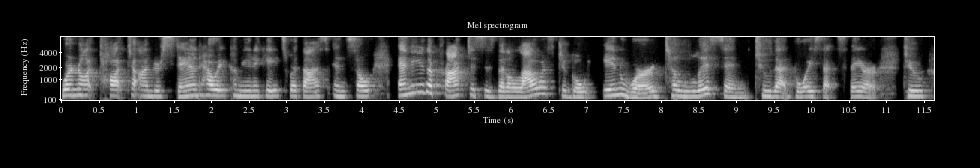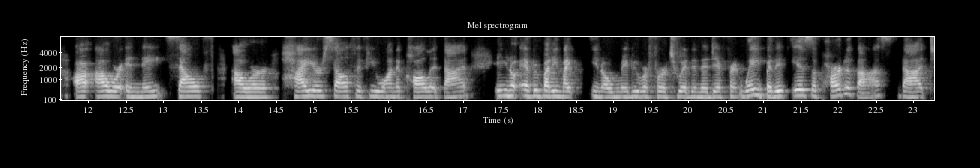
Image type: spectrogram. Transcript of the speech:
we're not taught to understand how it communicates with us. And so, any of the practices that allow us to go inward, to listen to that voice that's there, to our, our innate self, our higher self, if you want to call it that. You know, everybody might, you know, maybe refer to it in a different way, but it is a part of us that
